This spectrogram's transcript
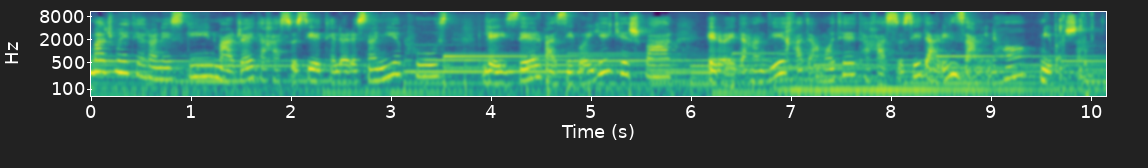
مجموعه تهران اسکین مرجع تخصصی اطلاع رسانی پوست، لیزر و زیبایی کشور ارائه دهنده خدمات تخصصی در این زمینه ها می باشند.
